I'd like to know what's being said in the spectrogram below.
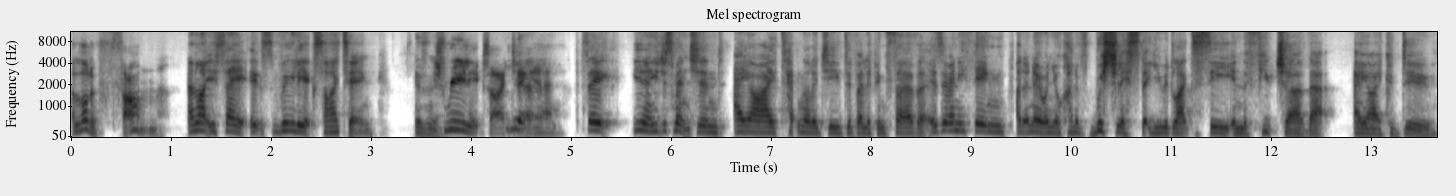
a lot of fun And like you say, it's really exciting, isn't it? it's really exciting Yeah. yeah. So, you know, you just mentioned AI technology developing further. Is there anything, I don't know, on your kind of wish list that you would like to see in the future that AI could do?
